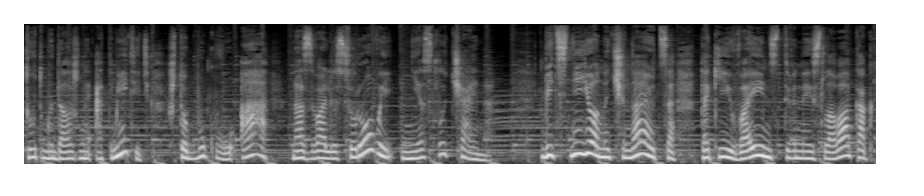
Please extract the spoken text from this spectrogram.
Тут мы должны отметить, что букву «А» назвали суровой не случайно – ведь с нее начинаются такие воинственные слова, как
